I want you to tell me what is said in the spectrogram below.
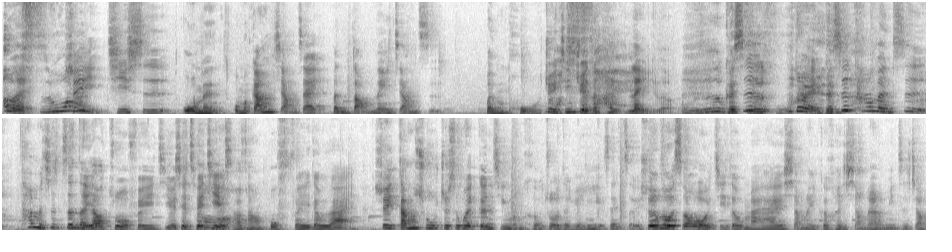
对，20万所以其实我们我们刚刚讲在本岛内这样子奔波，就已经觉得很累了。我们这是可是对，可是他们是他们是真的要坐飞机，而且飞机也常常不飞，对不对？所以当初就是会跟金门合作的原因也在这里。所以那个时候我记得我们还想了一个很响亮的名字，叫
